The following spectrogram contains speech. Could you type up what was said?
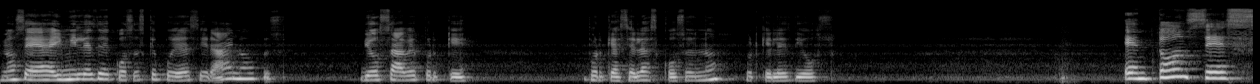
no sé, hay miles de cosas que puede decir, ay, no, pues Dios sabe por qué porque hace las cosas, ¿no? Porque Él es Dios. Entonces,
